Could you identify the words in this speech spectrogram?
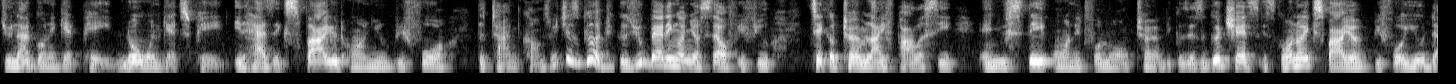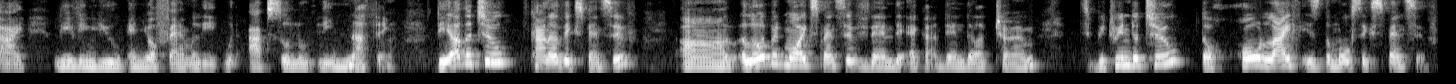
you're not going to get paid. No one gets paid. It has expired on you before the time comes which is good because you're betting on yourself if you take a term life policy and you stay on it for long term because there's a good chance it's going to expire before you die, leaving you and your family with absolutely nothing. The other two, kind of expensive, uh, a little bit more expensive than the than the term. Between the two, the whole life is the most expensive.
